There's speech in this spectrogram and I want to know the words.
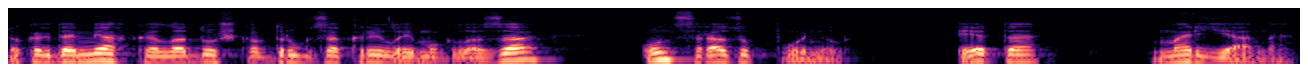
Но когда мягкая ладошка вдруг закрыла ему глаза, он сразу понял – это Марьяна.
